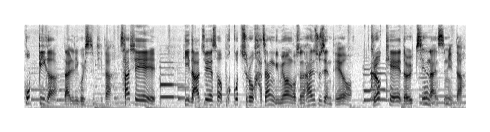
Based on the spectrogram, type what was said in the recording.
꽃비가 날리고 있습니다. 사실 이 나주에서 벚꽃으로 가장 유명한 것은 한수제인데요. 그렇게 넓지는 않습니다.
